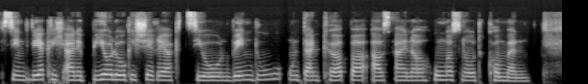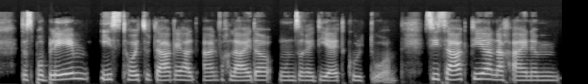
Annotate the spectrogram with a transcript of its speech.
sind wirklich eine biologische Reaktion, wenn du und dein Körper aus einer Hungersnot kommen. Das Problem ist heutzutage halt einfach leider unsere Diätkultur. Sie sagt dir nach einem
